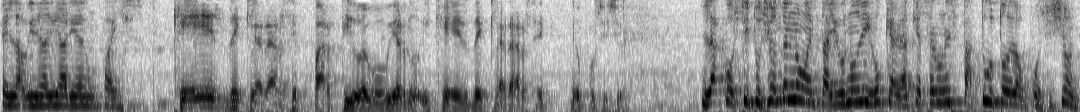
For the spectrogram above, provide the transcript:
en la vida diaria de un país. ¿Qué es declararse partido de gobierno y qué es declararse de oposición? La constitución del 91 dijo que había que hacer un estatuto de la oposición.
